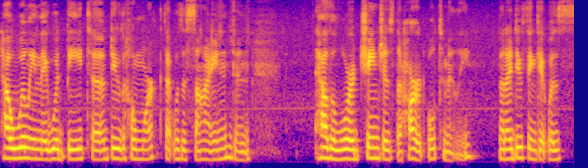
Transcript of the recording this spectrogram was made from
how willing they would be to do the homework that was assigned, and how the Lord changes their heart ultimately. But I do think it was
